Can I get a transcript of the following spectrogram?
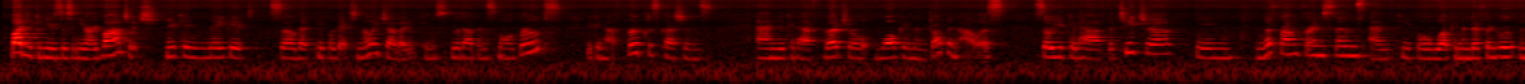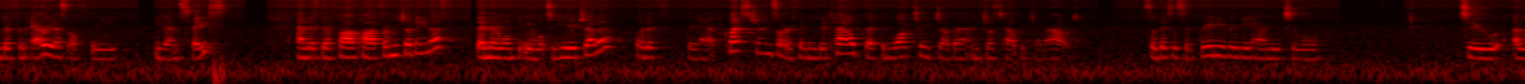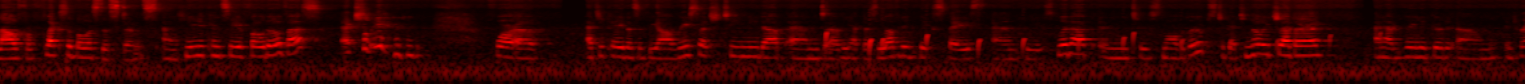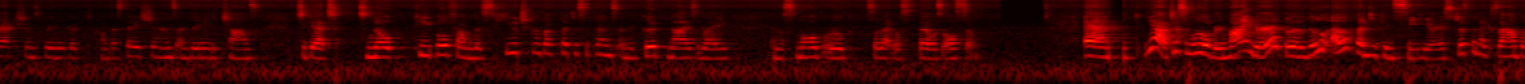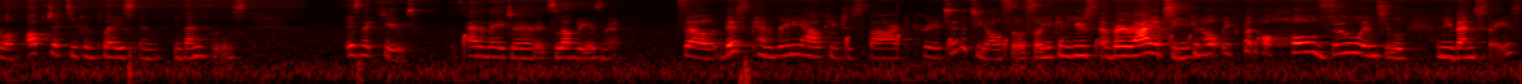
But you can use this in your advantage. You can make it so that people get to know each other. You can split up in small groups, you can have group discussions, and you can have virtual walk-in and drop-in hours. So you could have the teacher being in the front, for instance, and people working in different groups in different areas of the event space. And if they're far apart from each other enough, then they won't be able to hear each other. But if they had questions or if they needed help, they can walk to each other and just help each other out. So this is a really, really handy tool to allow for flexible assistance. And here you can see a photo of us, actually, for a educators at VR research team meetup and uh, we had this lovely big space and we split up into smaller groups to get to know each other and had really good um, interactions, really good conversations and really the chance to get to know people from this huge group of participants in a good, nice way in a small group. So that was, that was awesome. And yeah, just a little reminder, the little elephant you can see here is just an example of objects you can place in event rooms. Isn't it cute? It's animated, it's lovely, isn't it? So this can really help you to spark creativity also. So you can use a variety. You can, you can put a whole zoo into an event space.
